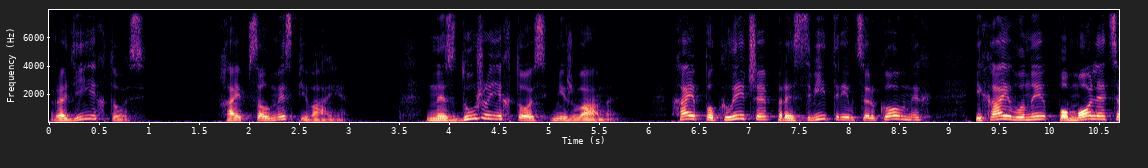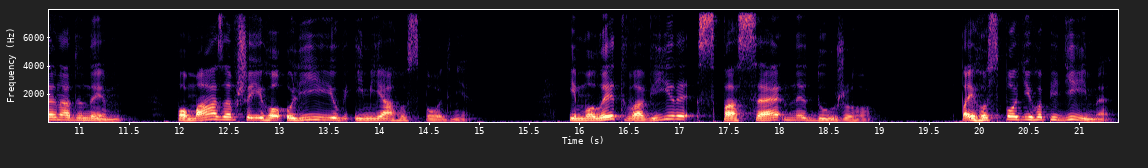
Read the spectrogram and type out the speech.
радіє хтось, хай псалми співає, не здужує хтось між вами, хай покличе пресвітрів церковних, і хай вони помоляться над ним, помазавши його олією в ім'я Господнє. І молитва віри спасе недужого, та й Господь його підійме.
